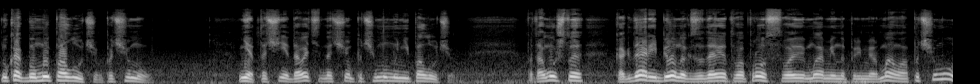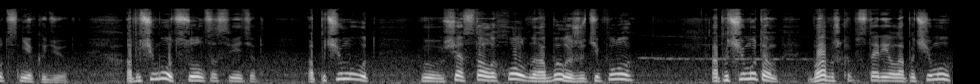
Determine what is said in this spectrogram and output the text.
ну, как бы мы получим? Почему? Нет, точнее, давайте начнем, почему мы не получим. Потому что, когда ребенок задает вопрос своей маме, например, мама, а почему вот снег идет? А почему вот солнце светит? А почему вот ну, сейчас стало холодно, а было же тепло? А почему там бабушка постарела? А почему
